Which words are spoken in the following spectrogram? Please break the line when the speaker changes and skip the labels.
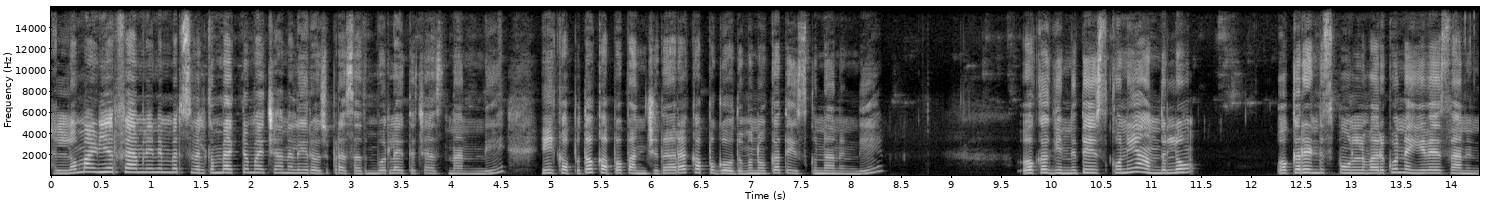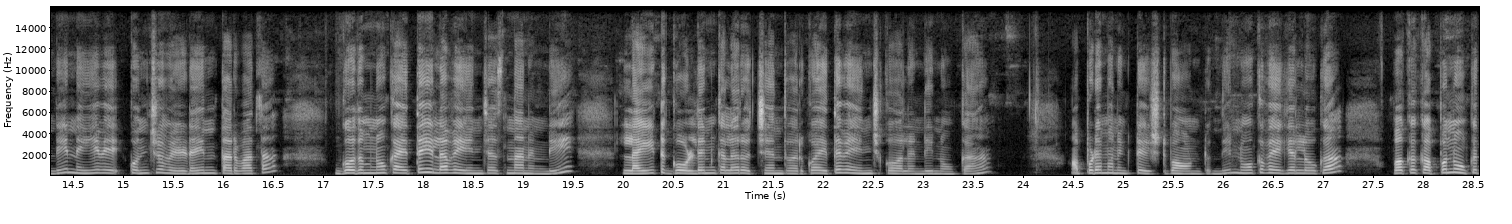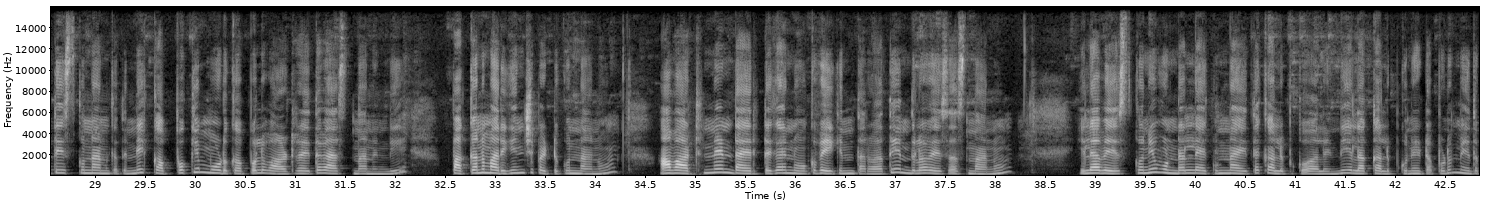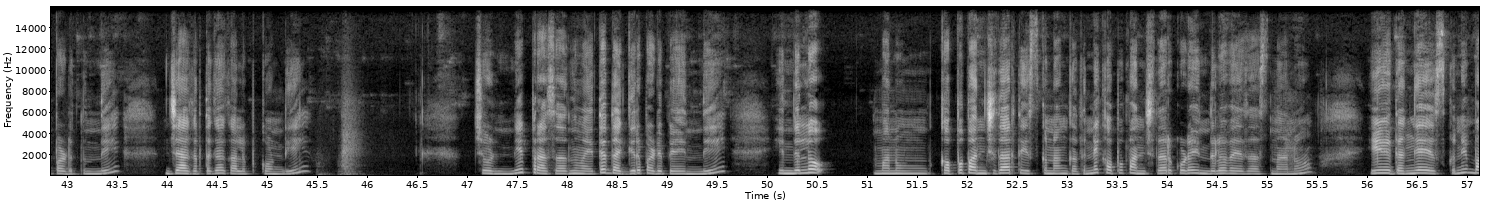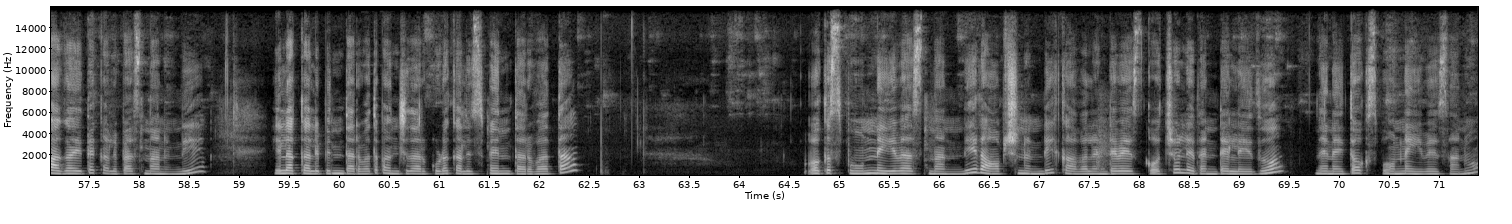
Hello my dear family members. Welcome back to my channel. ఈరోజు ప్రసాదం బూరెలు అయితే చేస్తున్నానండి. ఈ కప్పుతో కప్పు పంచదార కప్పు గోధుమ నూక తీసుకున్నానండి. ఒక గిన్నె తీసుకుని అందులో ఒక రెండు స్పూన్ల వరకు నెయ్యి వేసానండి. నెయ్యి వే కొంచెం వేడైన తర్వాత గోధుమ నూక అయితే ఇలా వేయించేస్తున్నానండి. లైట్ గోల్డెన్ కలర్ వచ్చేంత వరకు అయితే వేయించుకోవాలండి నూక. అప్పుడే మనకి టేస్ట్ బాగుంటుంది. నూక వేగేలోగా ఒక కప్పు నూక తీసుకున్నాను కదండి. కప్పుకి మూడు కప్పులు వాటర్ అయితే వేస్తున్నానండి. పక్కన మరిగించి పెట్టుకున్నాను. ఆ వాటర్ని నేను డైరెక్ట్గా నూక వేగిన తర్వాత ఇందులో వేసేస్తున్నాను. ఇలా వేసుకొని ఉండలు లేకుండా అయితే కలుపుకోవాలండి. ఇలా కలుపుకునేటప్పుడు మీద పడుతుంది. జాగ్రత్తగా కలుపుకోండి. చూడండి ప్రసాదం అయితే దగ్గర పడిపోయింది. ఇందులో మనం కప్పు పంచదార తీసుకున్నాం కదండి. కప్పు పంచదార కూడా ఇందులో వేసేస్తున్నాను. ఈ విధంగా వేసుకుని బాగా అయితే కలిపేస్తున్నానండి. ఇలా కలిపిన తర్వాత పంచదార కూడా కలిసిపోయిన తర్వాత ఒక స్పూన్ నెయ్యి వేస్తున్నానండి. ఇది ఆప్షన్ అండి. కావాలంటే వేసుకోవచ్చు లేదంటే లేదు. నేనైతే ఒక స్పూన్ నెయ్యి వేసాను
